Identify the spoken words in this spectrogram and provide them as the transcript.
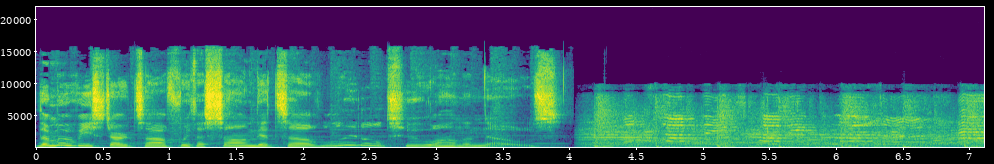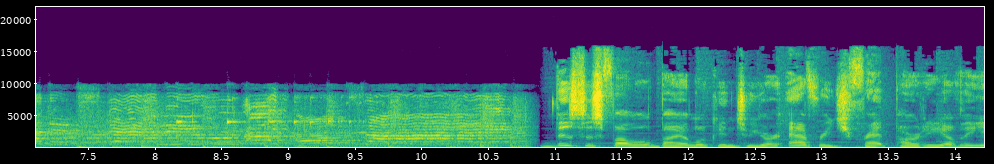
The movie starts off with a song that's a little too on the nose. This is followed by a look into your average frat party of the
